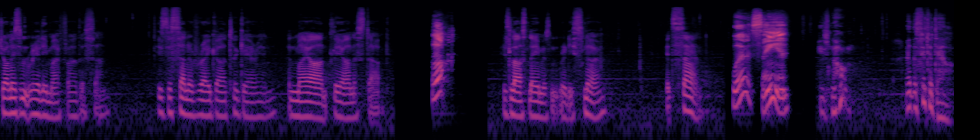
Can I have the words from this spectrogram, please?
Jon isn't really my father's son. He's the son of Rhaegar Targaryen and my aunt Lyanna Stark. His last name isn't really Snow. It's Sand. What? Sand? He's not. At the Citadel,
